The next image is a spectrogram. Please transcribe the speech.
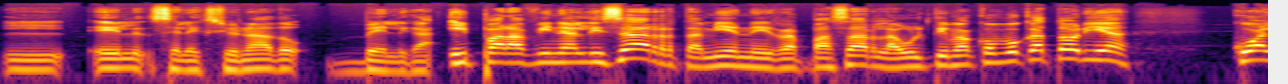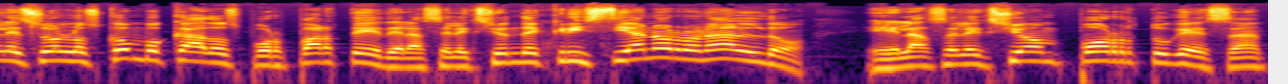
el seleccionado belga. Y para finalizar también y repasar la última convocatoria, ¿cuáles son los convocados por parte de la selección de Cristiano Ronaldo? En la selección portuguesa,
